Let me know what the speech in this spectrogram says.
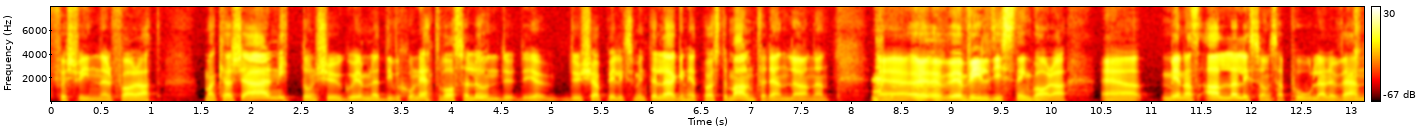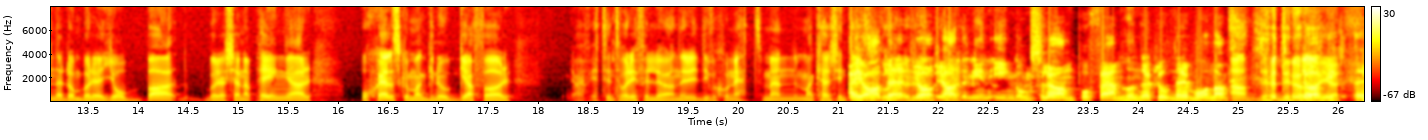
försvinner för att man kanske är 19-20, jag menar division 1 Vasalund, du, du, du köper liksom inte en lägenhet på Östermalm för den lönen. Eh, en vild gissning bara. Eh, Medan alla liksom så här polare, vänner, de börjar jobba, börjar tjäna pengar, och själv ska man gnugga för jag vet inte vad det är för löner i division 1, men man kanske inte... jag hade, jag, jag hade min ingångslön på 500 kronor i månaden. Ja, du, du det var mitt, eh,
